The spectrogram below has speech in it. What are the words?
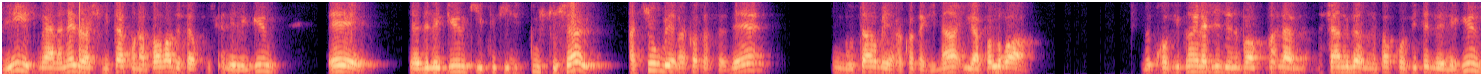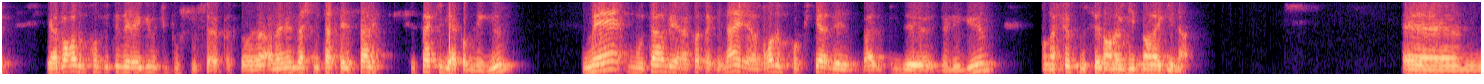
mais à l'année de la Shemitah, qu'on n'a pas le droit de faire pousser des légumes, et il y a des légumes qui, qui poussent tout seuls, Atsur Beirakot Asadeh, ou Moutar Beirakot Agina, il n'a pas le droit de profiter, quand il a dit de ne pas, faire de ne pas profiter des légumes, il n'a pas de profiter des légumes qui poussent tout seuls, parce qu'à l'année de la Shemitah, c'est ça, c'est ça qu'il y a comme légumes. Mais Moutar Birakot Agina, il a le droit de profiter des, bah, de, de, légumes qu'on a fait pousser dans, le, dans la Guina. Euh,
